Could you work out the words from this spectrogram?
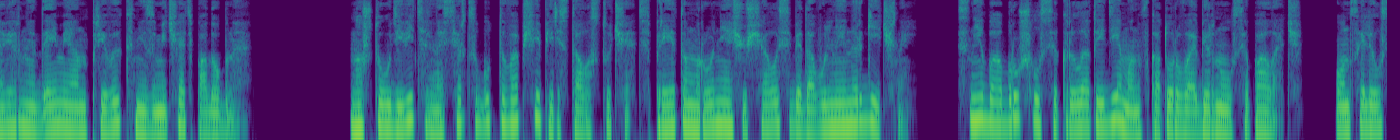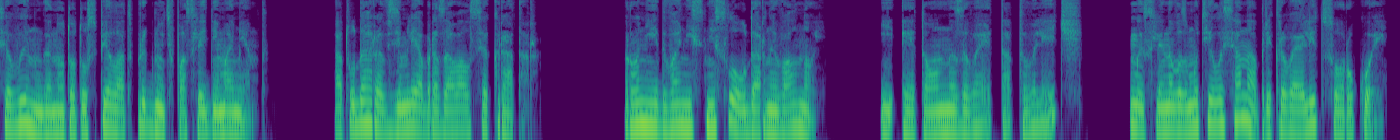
Наверное, Дэмиан привык не замечать подобное. Но что удивительно, сердце будто вообще перестало стучать. При этом Рони ощущала себя довольно энергичной. С неба обрушился крылатый демон, в которого обернулся палач. Он целился в Инга, но тот успел отпрыгнуть в последний момент. От удара в земле образовался кратер. Рони едва не снесло ударной волной. И это он называет «отвлечь»? Мысленно возмутилась она, прикрывая лицо рукой.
